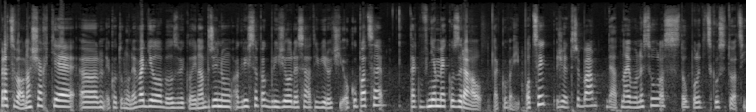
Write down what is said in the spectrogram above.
Pracoval na šachtě, eh, jako tomu nevadilo, byl zvyklý na dřinu a když se pak blížilo desátý výročí okupace, tak v něm jako zrál takový pocit, že třeba dát najevo nesouhlas s tou politickou situací.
